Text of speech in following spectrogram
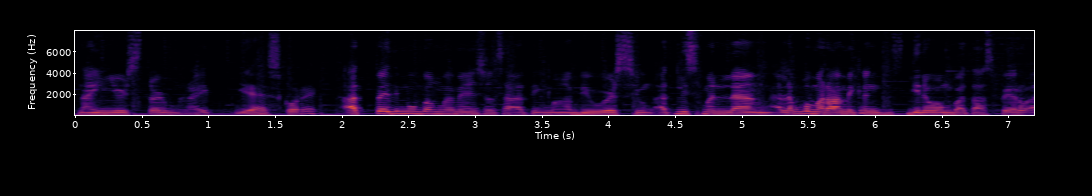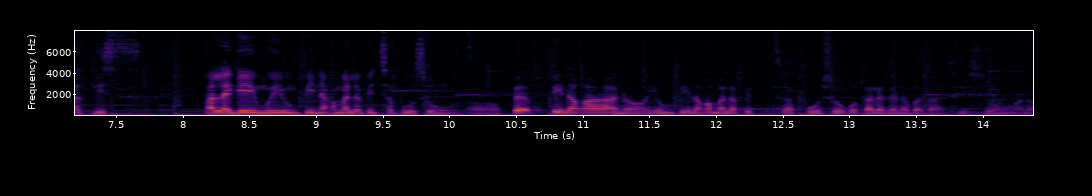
nine years term, right? Yes, correct. At pwede mo bang ma-mention sa ating mga viewers yung at least man lang, alam ko marami kang ginawang batas, pero at least palagay mo yung pinakamalapit sa puso mo. Pe- pinaka ano, yung pinakamalapit sa puso ko talaga na batas is yung ano,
